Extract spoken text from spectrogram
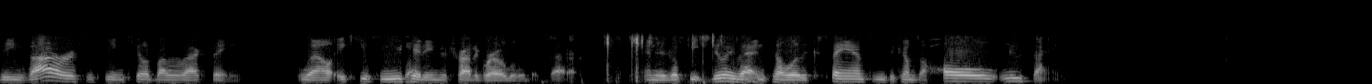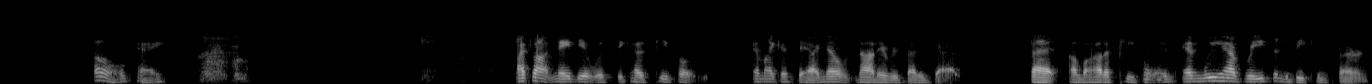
the virus is being killed by the vaccine. Well, it keeps mutating to try to grow a little bit better. And it'll keep doing that until it expands and becomes a whole new thing. Oh, okay. I thought maybe it was because people, and like I say, I know not everybody does, but a lot of people, and, and we have reason to be concerned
